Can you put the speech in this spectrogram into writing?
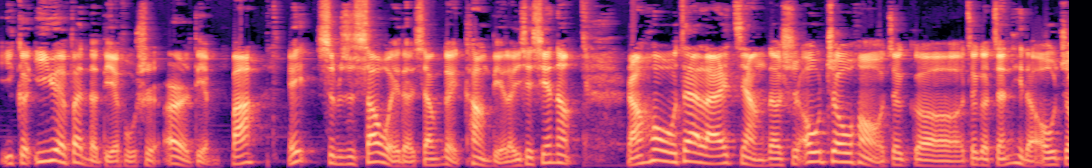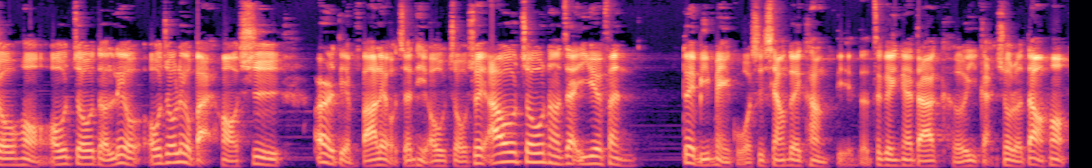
一个一月份的跌幅是二点八，诶，是不是稍微的相对抗跌了一些些呢？然后再来讲的是欧洲，哈，这个这个整体的欧洲，哈，欧洲的六欧洲六百，哈，是二点八六，整体欧洲，所以欧洲呢，在一月份。对比美国是相对抗跌的，这个应该大家可以感受得到哈。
